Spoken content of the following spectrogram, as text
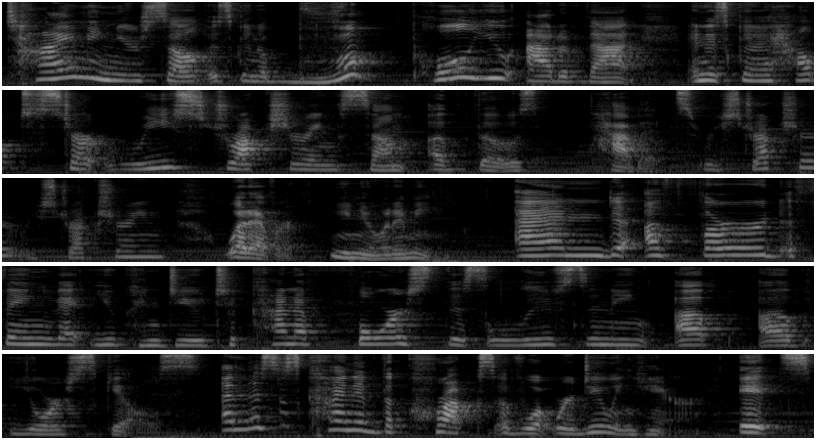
timing yourself is gonna pull you out of that and it's going to help to start restructuring some of those habits. Restructure, restructuring, whatever. You know what I mean. And a third thing that you can do to kind of force this loosening up of your skills. And this is kind of the crux of what we're doing here. It's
